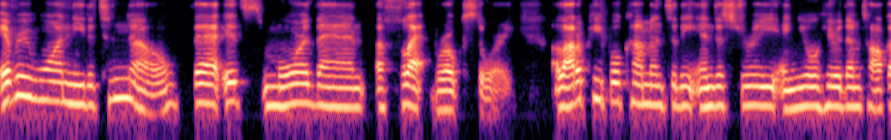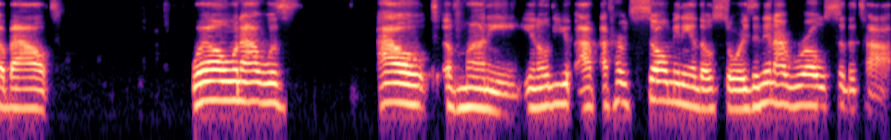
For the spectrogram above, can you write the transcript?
everyone needed to know that it's more than a flat broke story a lot of people come into the industry and you'll hear them talk about, well, when I was out of money, you know, you, I've, I've heard so many of those stories, and then I rose to the top.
